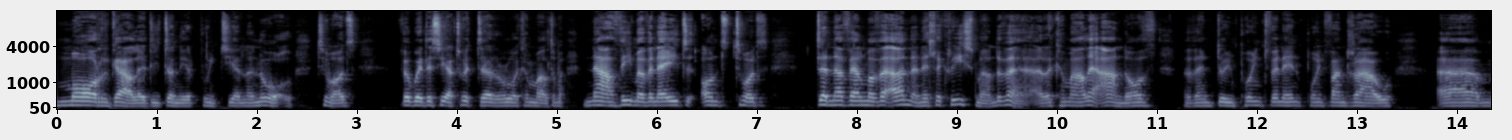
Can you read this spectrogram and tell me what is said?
mor galed i dynnu'r pwyntiau yn ôl. Ti'n modd, fe wedes i ar Twitter ar ôl y cymal, mod, na ddi mae fe'n neud, ond mod, dyna fel mae fe yn ennill y Cris mewn, dy fe? Ar y cymalau anodd, mae fe'n dwy'n pwynt fan hyn, pwynt fan draw. Um,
